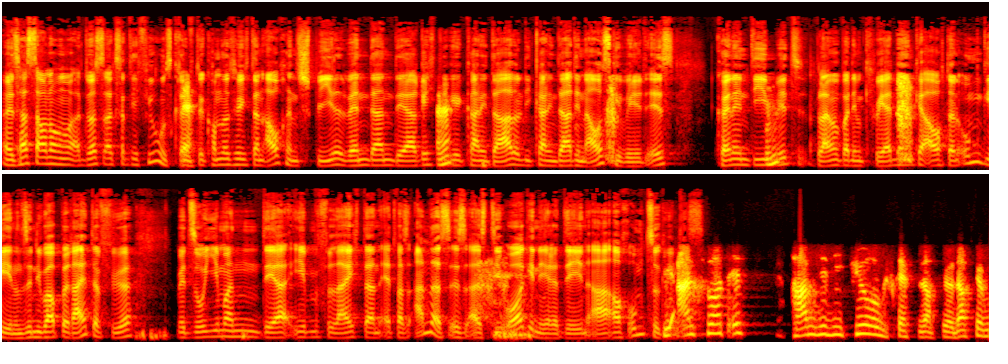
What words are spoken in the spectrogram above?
Jetzt hast du auch noch, du hast gesagt, die Führungskräfte ja. kommen natürlich dann auch ins Spiel, wenn dann der richtige. Kandidat oder die Kandidatin ausgewählt ist, können die mhm. mit, bleiben wir bei dem Querdenker, auch dann umgehen und sind überhaupt bereit dafür, mit so jemandem, der eben vielleicht dann etwas anders ist als die originäre DNA, auch umzugehen. Die Antwort ist, haben sie die Führungskräfte dafür? Dafür,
